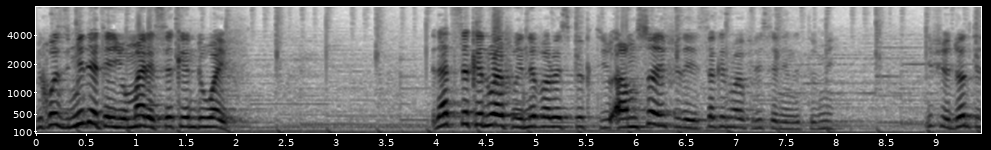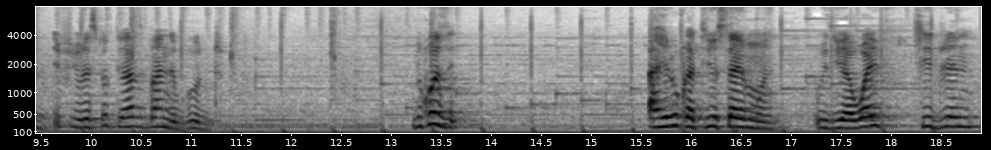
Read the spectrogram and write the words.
Because immediately you marry a second wife, that second wife will never respect you. I'm sorry if the second wife listening to me. If you don't, if you respect your husband, good. Because I look at you, Simon, with your wife, children,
